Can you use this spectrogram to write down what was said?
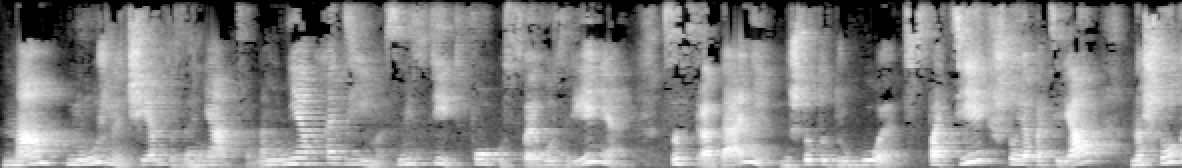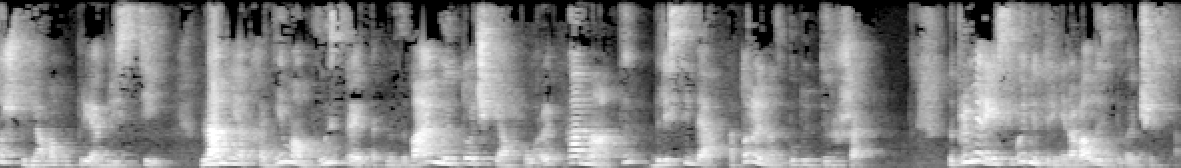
Нам нужно чем-то заняться. Нам необходимо сместить фокус своего зрения со страданий на что-то другое. Спотеть, что я потерял, на что-то, что я могу приобрести. Нам необходимо выстроить так называемые точки опоры, канаты для себя, которые нас будут держать. Например, я сегодня тренировалась 2 часа.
